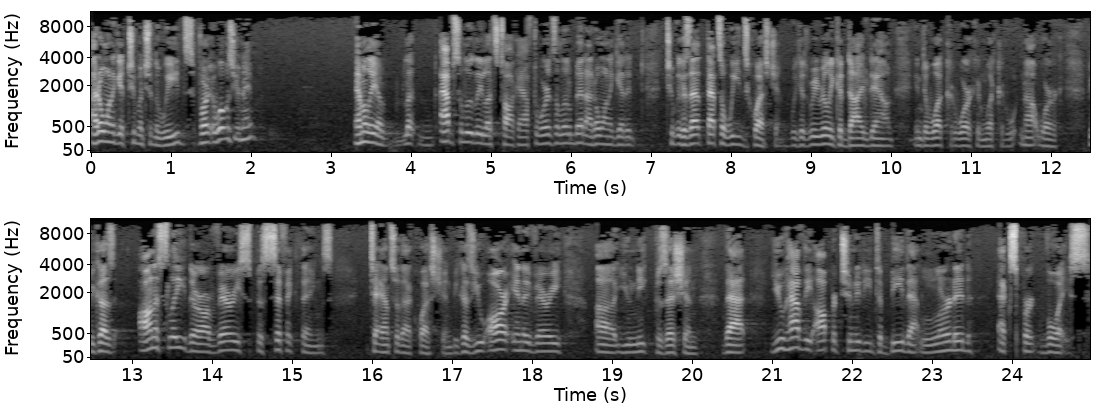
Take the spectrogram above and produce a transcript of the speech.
I don't want to get too much in the weeds. For, what was your name? Emily, uh, absolutely. Let's talk afterwards a little bit. I don't want to get it too because that that's a weeds question because we really could dive down into what could work and what could not work. Because honestly, there are very specific things to answer that question because you are in a very uh, unique position that you have the opportunity to be that learned expert voice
